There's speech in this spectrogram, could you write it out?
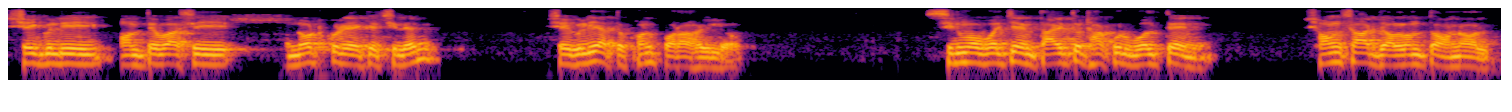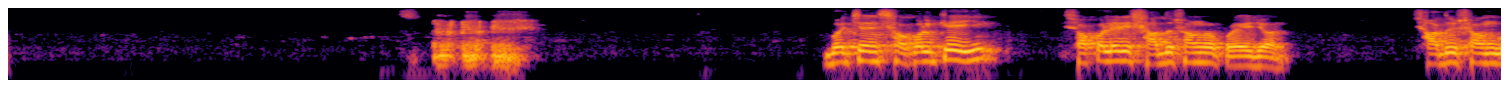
সেগুলি অন্তেবাসী নোট করে রেখেছিলেন, সেগুলি এতক্ষণ পড়া হইল। শ্রীম বলছেন, তাই তো ঠাকুর বলতেন, সংসার জ্বলন্ত অনল। বলছেন, সকলকেই, সকলেরই সাধু সঙ্গ প্রয়োজন। সাধু সঙ্গ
